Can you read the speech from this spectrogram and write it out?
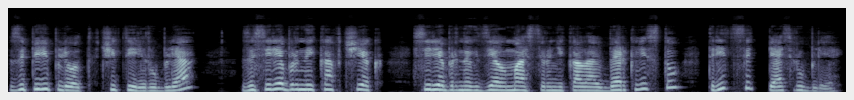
За переплет 4 рубля, за серебряный ковчег серебряных дел мастеру Николаю Берквисту 35 рублей.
